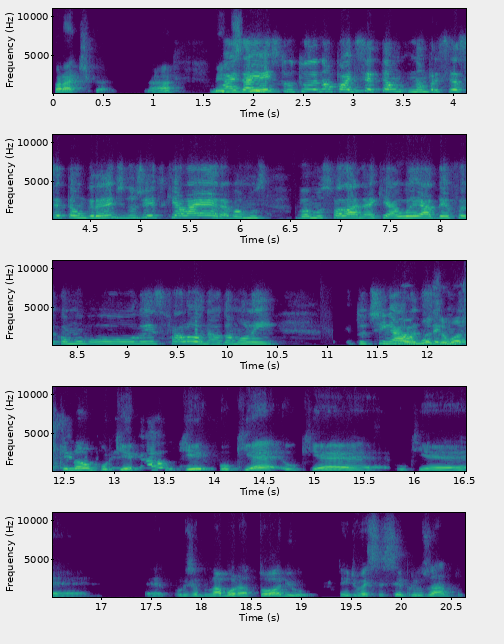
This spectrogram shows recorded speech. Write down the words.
prática. Né? Mas aí a estrutura não pode ser tão, não precisa ser tão grande do jeito que ela era. Vamos, vamos falar, né? Que a UEAD foi como o Luiz falou, né? O Damolim Tu tinha não, aula de mas eu acho que não, porque o que, o que é o que é o que é, é por exemplo, laboratório, gente vai ser sempre usado.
